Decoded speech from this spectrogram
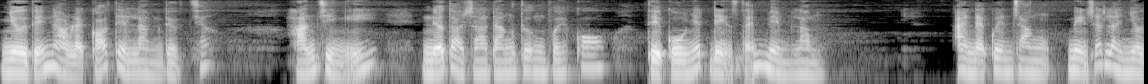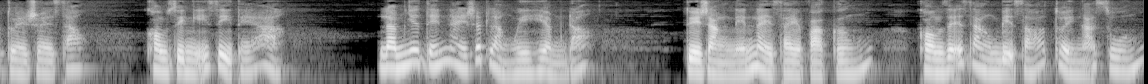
như thế nào lại có thể làm được chứ? Hắn chỉ nghĩ, nếu tỏ ra đáng thương với cô, thì cô nhất định sẽ mềm lòng. Anh đã quên rằng mình rất là nhiều tuổi rồi sao? Không suy nghĩ gì thế hả? Làm như thế này rất là nguy hiểm đó. Tuy rằng nến này dày và cứng, không dễ dàng bị gió thổi ngã xuống,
